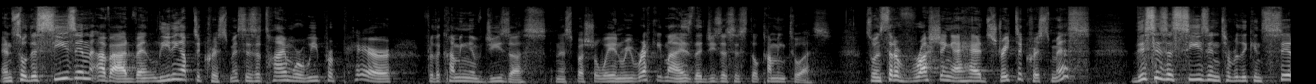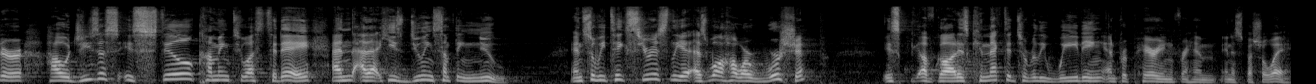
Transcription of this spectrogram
And so the season of Advent leading up to Christmas is a time where we prepare for the coming of Jesus in a special way, and we recognize that Jesus is still coming to us. So instead of rushing ahead straight to Christmas, this is a season to really consider how Jesus is still coming to us today and that he's doing something new. And so we take seriously as well how our worship is, of God is connected to really waiting and preparing for Him in a special way.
